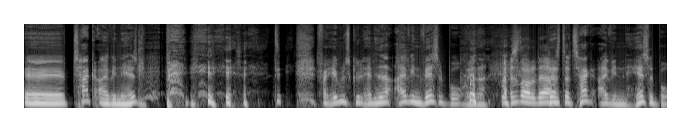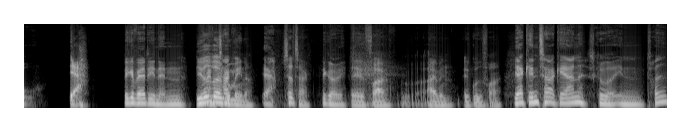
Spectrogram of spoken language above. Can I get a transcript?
Øh, tak, Eivind Hessel. For himmels skyld, han hedder Eivind Vesselbo, venner. Hvad står der der? Der står tak, Eivind Hesselbo. Ja. Det kan være, det er en anden. Vi ved, hvad du mener. Ja. Selv tak. Det gør vi. Øh, fra går ud fra. Jeg gentager gerne, skriver en tredje.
